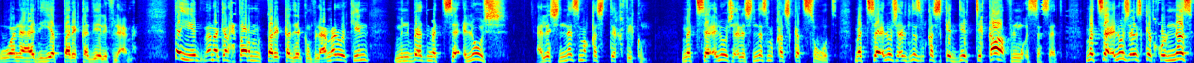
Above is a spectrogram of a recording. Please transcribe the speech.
وأنا هذه هي الطريقة ديالي في العمل. طيب أنا كنحترم الطريقة ديالكم في العمل ولكن من بعد ما تسألوش علاش الناس ما بقاش تثق فيكم. ما تسالوش علاش الناس ما بقاتش كتصوت ما تسالوش علاش الناس ما بقاتش كدير الثقه في المؤسسات ما تسالوش علاش كتقول الناس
